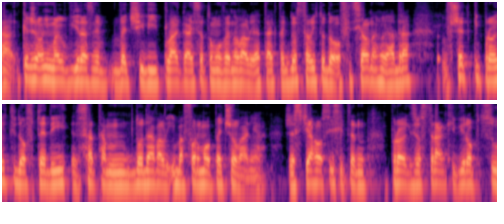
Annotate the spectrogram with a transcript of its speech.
A keďže oni majú výrazne väčší výtlak, aj sa tomu venovali a tak, tak dostali to do oficiálneho jadra. Všetky projekty dovtedy sa tam dodávali iba formou pečovania. Že stiahol si si ten projekt zo stránky výrobcu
